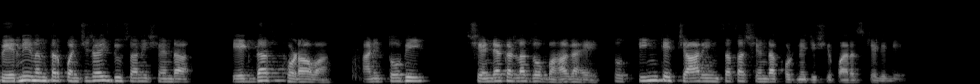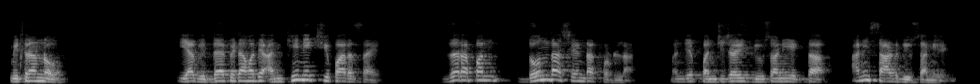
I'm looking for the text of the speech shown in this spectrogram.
पेरणीनंतर 45 दिवसांनी शेंडा एकदाच खोडावा आणि तो बी शेंड्याकडला जो भाग आहे, तो 3 ते 4 इंचाचा शेंडा खोडण्याची शिफारस केलेली आहे. मित्रांनो, या विद्यापीठामध्ये आणखीन एक शिफारस आहे. जर आपण दोनदा शेंडा खोडला, म्हणजे 45 दिवसांनी एकदा आणि 60 दिवसांनी एकदा.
